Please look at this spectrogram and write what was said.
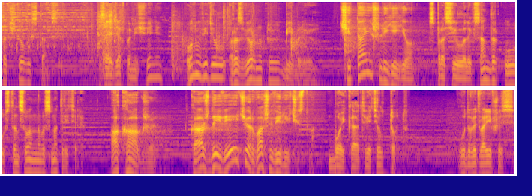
почтовой станции. Зайдя в помещение, он увидел развернутую Библию. «Читаешь ли ее?» – спросил Александр у станционного смотрителя. «А как же? Каждый вечер, Ваше Величество!» – бойко ответил тот. Удовлетворившись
